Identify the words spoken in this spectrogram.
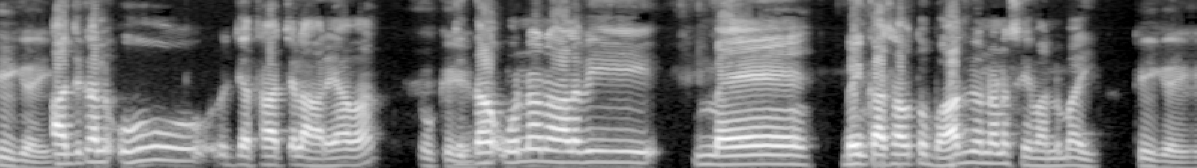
ਠੀਕ ਹੈ ਜੀ। ਅੱਜ ਕੱਲ ਉਹ ਜਥਾ ਚਲਾ ਰਿਹਾ ਵਾ। ਜਿੱਦਾਂ ਉਹਨਾਂ ਨਾਲ ਵੀ ਮੈਂ ਬੈਂਕਾ ਸਾਹਿਬ ਤੋਂ ਬਾਅਦ ਵੀ ਉਹਨਾਂ ਨੇ ਸੇਵਾ ਨਿਭਾਈ। ਠੀਕ ਹੈ ਜੀ।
